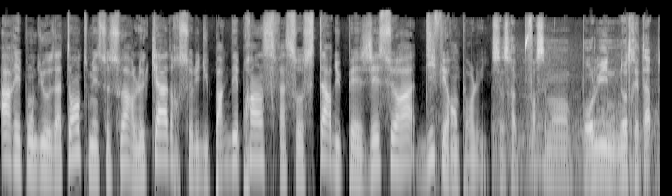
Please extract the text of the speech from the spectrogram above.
a répondu aux attentes, mais ce soir, le cadre, celui du Parc des Princes, face aux stars du PSG, sera différent pour lui. Ce sera forcément pour lui une autre étape,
